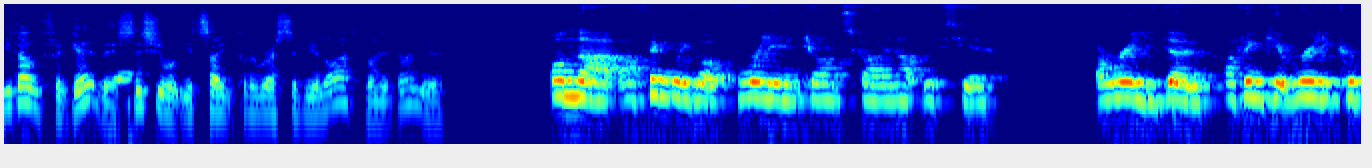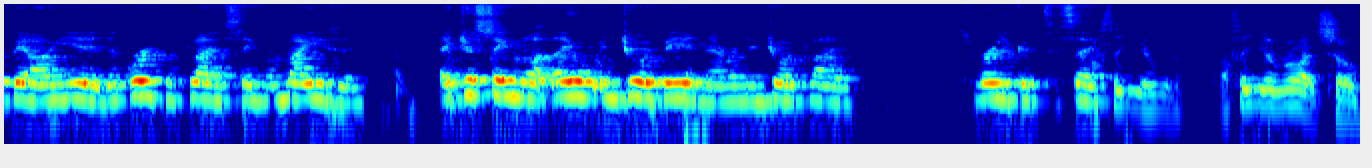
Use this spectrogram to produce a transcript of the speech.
you don't forget this. This is what you take for the rest of your life, mate, don't you? On that, I think we've got a brilliant chance going up this year. I really do. I think it really could be our year. The group of players seem amazing. They just seem like they all enjoy being there and enjoy playing. It's really good to see. I think you're. I think you're right, Tom.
